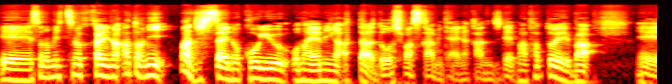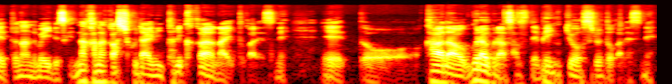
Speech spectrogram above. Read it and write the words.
えー、その3つの係の後に、まあ実際のこういうお悩みがあったらどうしますかみたいな感じで、まあ例えば、えっ、ー、と、何でもいいですけど、なかなか宿題に取り掛からないとかですね、えっ、ー、と、体をぐらぐらさせて勉強するとかですね、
